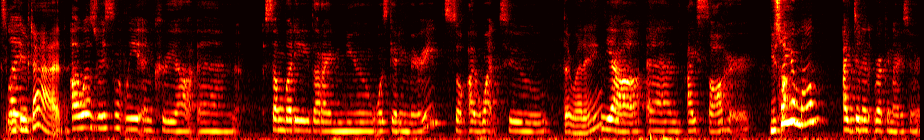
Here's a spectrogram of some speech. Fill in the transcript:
with Like- your dad. I was recently in Korea and somebody that I knew was getting married, so I went to Their wedding. yeah, and I saw her. You saw your mom? I didn't recognize her.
